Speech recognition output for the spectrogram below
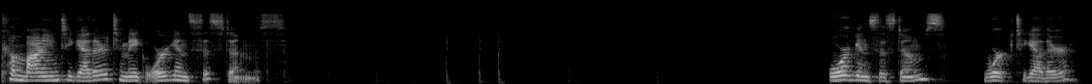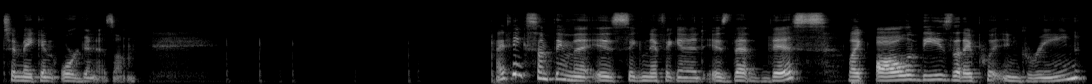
combine together to make organ systems. Organ systems work together to make an organism. I think something that is significant is that this, like all of these that I put in green,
